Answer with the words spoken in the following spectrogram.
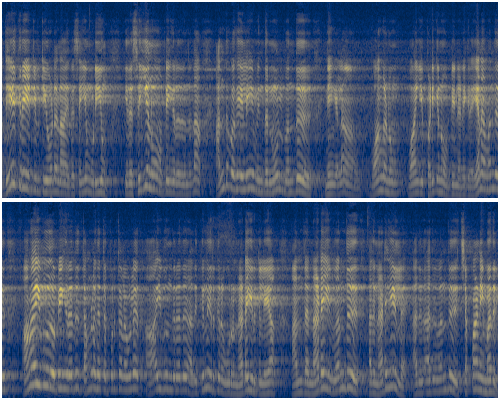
அதே க்ரியேட்டிவிட்டியோடு நான் இதை செய்ய முடியும். இதை செய்யணும் அப்படிங்கிறது வந்து தான் அந்த வகையிலையும் இந்த நூல் வந்து நீங்கள்லாம் வாங்கணும் வாங்கி படிக்கணும் அப்படின்னு நினைக்கிறேன். ஏன்னா வந்து ஆய்வு அப்படிங்கிறது தமிழகத்தை பொறுத்தளவில் ஆய்வுங்கிறது அதுக்குன்னு இருக்கிற ஒரு நடை இருக்கு இல்லையா? அந்த நடை வந்து அது நடையே இல்லை. அது அது வந்து சப்பானி மாதிரி.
